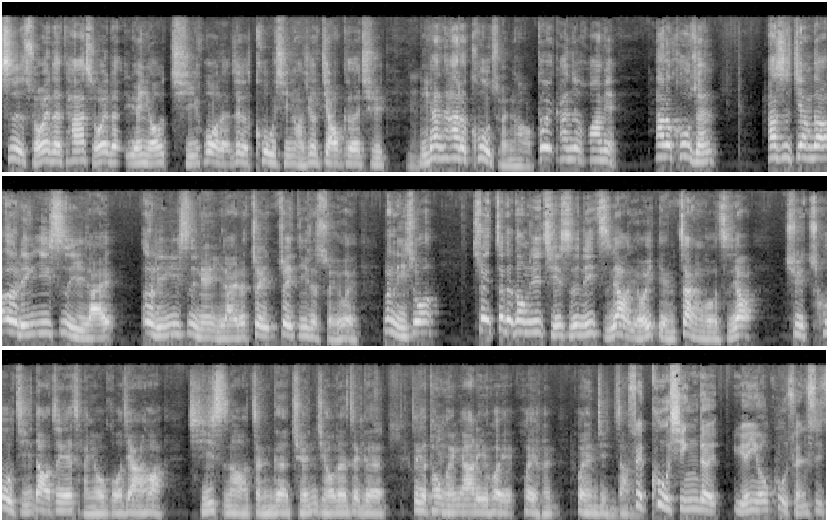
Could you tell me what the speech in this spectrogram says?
是所谓的它所谓的原油期货的这个库欣哦，就交割区。你看它的库存哈，各位看这个画面，它的库存它是降到二零一四以来，二零一四年以来的最最低的水位。那你说，所以这个东西其实你只要有一点战火，只要去触及到这些产油国家的话，其实哈，整个全球的这个这个通膨压力会会很会很紧张。所以库欣的原油库存是。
